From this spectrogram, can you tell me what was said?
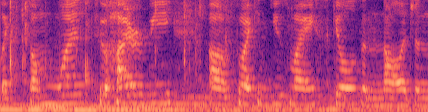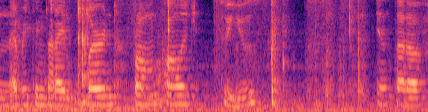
like someone to hire me um, so I can use my skills and knowledge and everything that I learned from college to use instead of,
